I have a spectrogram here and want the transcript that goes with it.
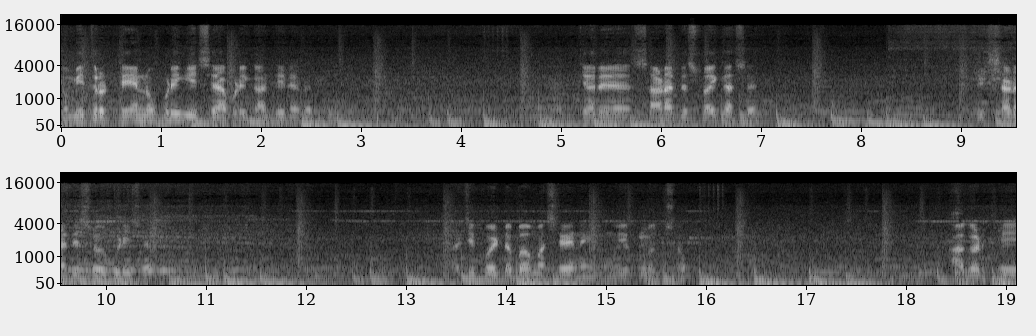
તો મિત્રો ટ્રેન ઉપડી ગઈ છે આપણી ગાંધીનગરથી. અત્યારે સાડા દસ વાગ્યા છે. ઠીક સાડા દસ ઉપડી છે. હજી કોઈ ડબ્બામાં છે નહીં, હું એકલો જ છું. આગળથી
